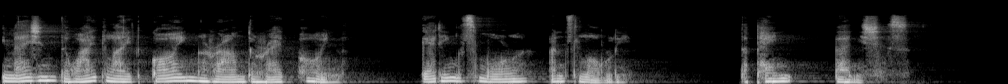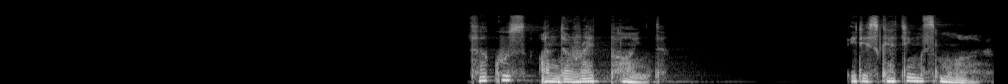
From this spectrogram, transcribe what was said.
Imagine the white light going around the red point, getting smaller and slowly. The pain vanishes. Focus on the red point. It is getting smaller.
